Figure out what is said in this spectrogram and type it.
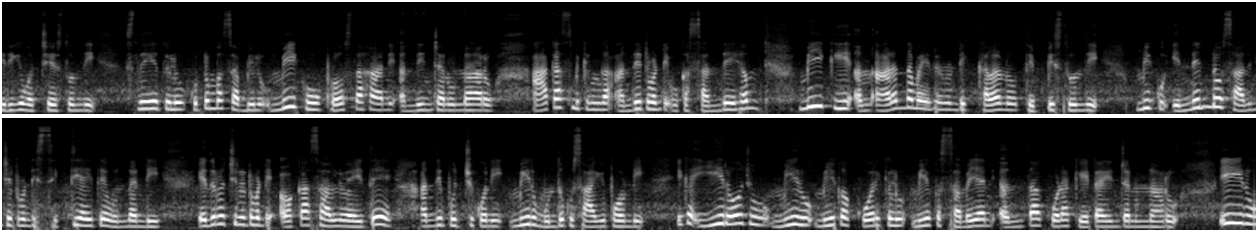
తిరిగి వచ్చేస్తుంది. స్నేహితులు కుటుంబ సభ్యులు మీకు ప్రోత్సాహాన్ని అందించనున్నారు. ఆకస్మికంగా అందేటువంటి ఒక సందేహం మీకు ఆనందమైనటువంటి కళను తెప్పిస్తుంది. మీకు ఎన్నెన్నో సాధించేటువంటి శక్తి అయితే ఉందండి. ఎదురొచ్చినటువంటి అవకాశాలను అయితే అందిపుచ్చుకొని మీరు ముందుకు సాగిపోండి. ఇక ఈరోజు మీరు మీ యొక్క కోరికలు మీ యొక్క సమయాన్ని అంతా కూడా కేటాయించనున్నారు. మీరు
